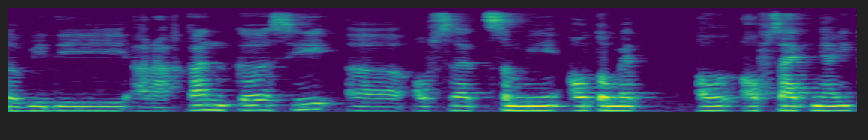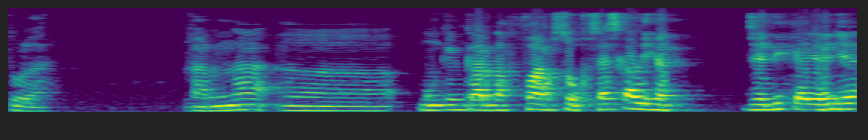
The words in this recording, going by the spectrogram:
lebih diarahkan ke si eh, offset semi automate au- offside-nya itulah. Karena eh, mungkin karena VAR sukses kali ya. Jadi kayaknya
